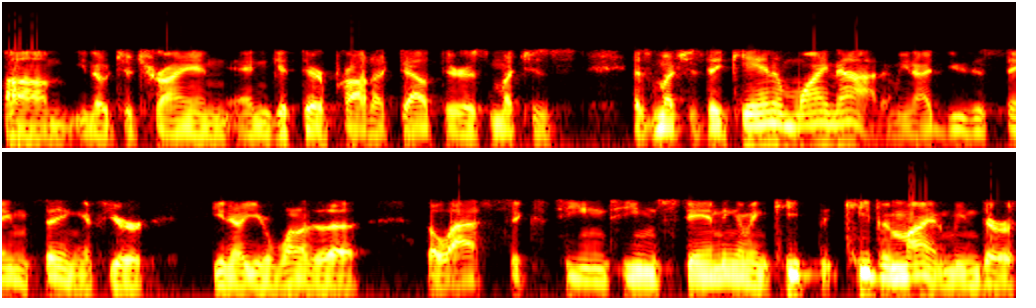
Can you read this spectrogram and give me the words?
um, you know, to try and, and get their product out there as much as as much as they can. And why not? I mean, I'd do the same thing if you're, you know, you're one of the the last 16 teams standing. I mean, keep keep in mind. I mean, there are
